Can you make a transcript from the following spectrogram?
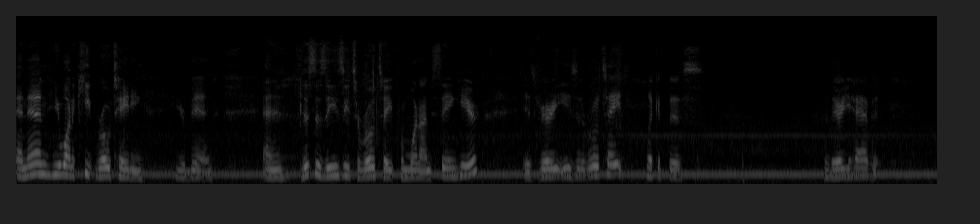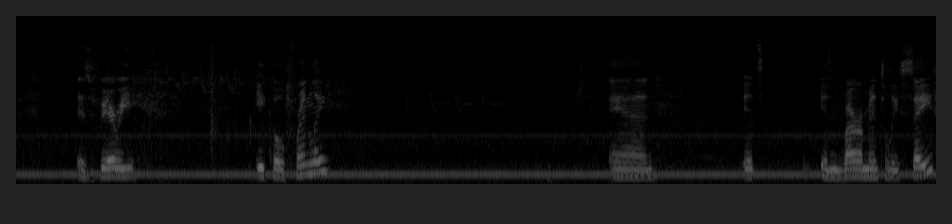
And then you want to keep rotating your bin. And this is easy to rotate from what I'm seeing here. It's very easy to rotate. Look at this. There you have it. It's very eco-friendly. And it's environmentally safe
